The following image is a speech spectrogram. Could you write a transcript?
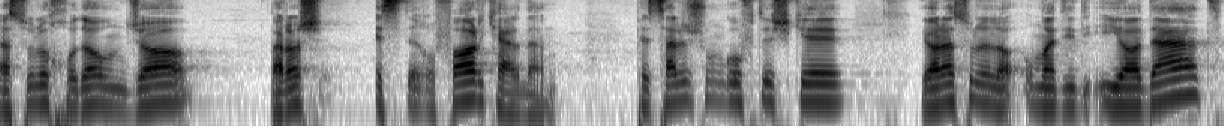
رسول خدا اونجا براش استغفار کردن. پسرشون گفتش که یا رسول الله اومدید ایادت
